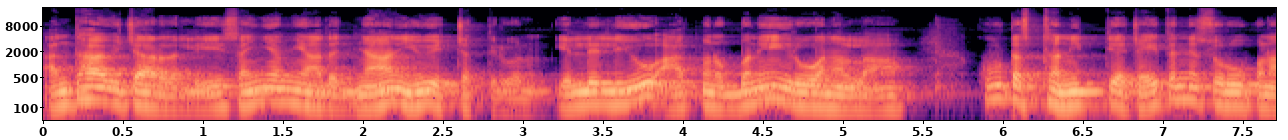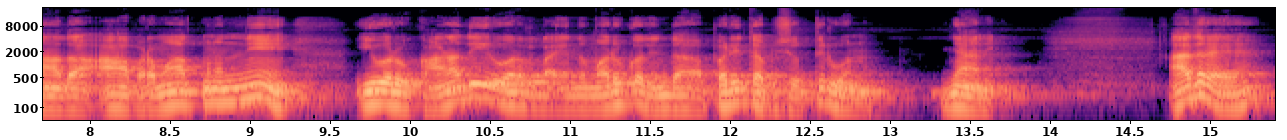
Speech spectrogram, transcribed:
ಅಂತಹ ವಿಚಾರದಲ್ಲಿ ಸಂಯಮಿಯಾದ ಜ್ಞಾನಿಯು ಎಚ್ಚೆತ್ತಿರುವನು. ಎಲ್ಲೆಲ್ಲಿಯೂ ಆತ್ಮನೊಬ್ಬನೇ ಇರುವನಲ್ಲ. ಕೂಟಸ್ಥ ನಿತ್ಯ ಚೈತನ್ಯ ಸ್ವರೂಪನಾದ ಆ ಪರಮಾತ್ಮನನ್ನೇ ಇವರು ಕಾಣದೇ ಇರುವರಲ್ಲ ಎಂದು ಮರುಕದಿಂದ ಪರಿತಪಿಸುತ್ತಿರುವನು ಜ್ಞಾನಿ. ಆದರೆ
